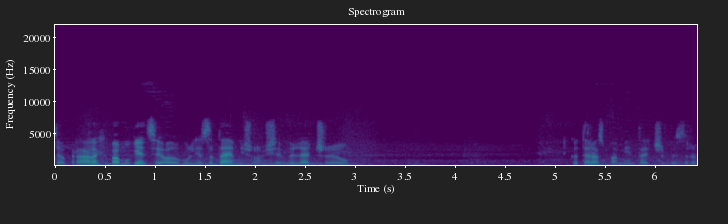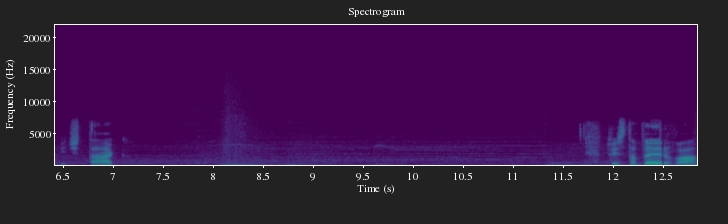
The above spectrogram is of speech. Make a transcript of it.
Dobra, ale chyba mu więcej ogólnie zadałem niż on się wyleczył. Tylko teraz pamiętać, żeby zrobić tak. Tu jest ta wyrwa.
